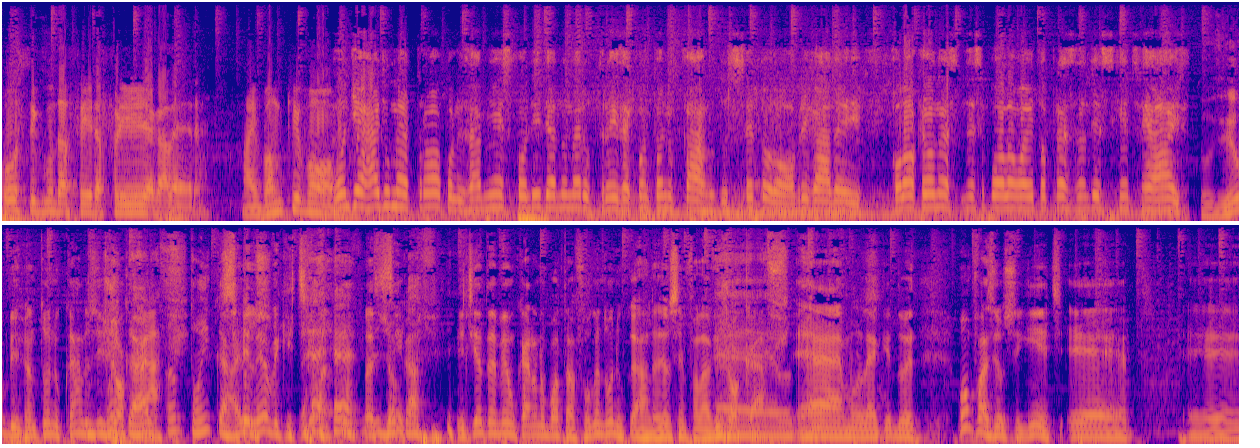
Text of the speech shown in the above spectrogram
Ô, segunda-feira fria, galera. Mas vamos que vamos. Bom dia, Rádio Metrópolis. A minha escolhida é a número 3, é com Antônio Carlos, do Setoró. Obrigado aí. Coloca eu nesse, nesse bolão aí, tô precisando desses 500 reais. Tu viu, bicho? Antônio Carlos e Antônio Jocaf. Carlos, Antônio Carlos. Você lembra que tinha uma É, assim? E tinha também um cara no Botafogo, Antônio Carlos, eu sempre falava, e É, Jocaf. eu É, moleque doido. Vamos fazer o seguinte, é... é...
